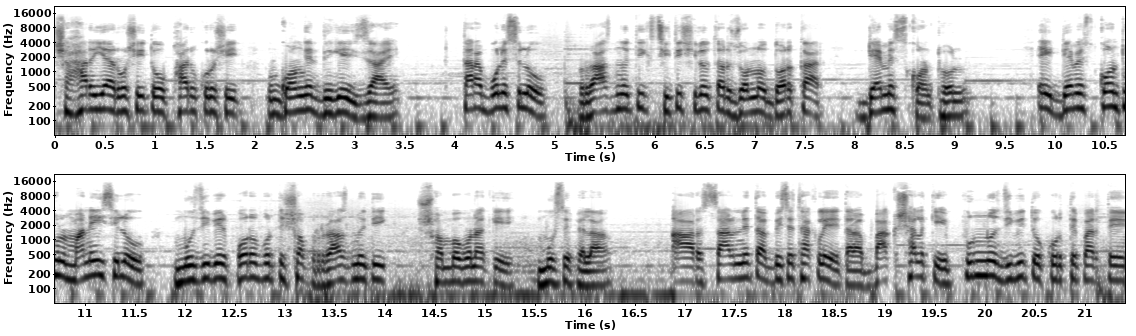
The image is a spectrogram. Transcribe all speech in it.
শাহারিয়া রশিদ ও ফারুক রশিদ গঙ্গের দিকেই যায়। তারা বলেছিল, রাজনৈতিক স্থিতিশীলতার জন্য দরকার ড্যামেজ কন্ট্রোল। এই ড্যামেজ কন্ট্রোল মানেই ছিল মুজিবের পরবর্তী সব রাজনৈতিক সম্ভাবনাকে মুছে ফেলা। আর চার নেতা বেঁচে থাকলে তারা বাকশালকে পুনর্জীবিত করতে পারতেন।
